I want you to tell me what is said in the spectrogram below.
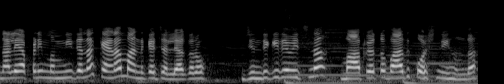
ਨਾਲੇ ਆਪਣੀ ਮੰਮੀ ਦਾ ਨਾ ਕਹਿਣਾ ਮੰਨ ਕੇ ਚੱਲਿਆ ਕਰੋ। ਜ਼ਿੰਦਗੀ ਦੇ ਵਿੱਚ ਨਾ ਮਾਪਿਓ ਤੋਂ ਬਾਅਦ ਕੁਝ ਨਹੀਂ ਹੁੰਦਾ।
